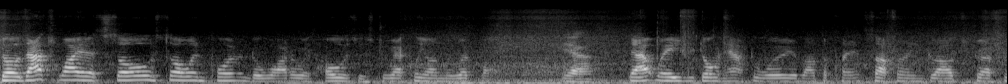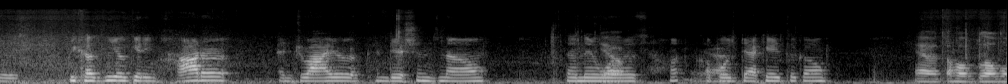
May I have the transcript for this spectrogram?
So that's why it's so, so important to water with hoses directly on the root ball. Yeah. That way you don't have to worry about the plant suffering drought stresses because we are getting hotter and drier conditions now than there Yep. was a couple Yeah. of decades ago. Yeah, with the whole global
